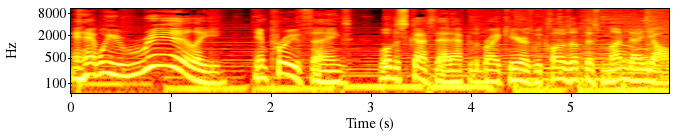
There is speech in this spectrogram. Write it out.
And have we really improved things? We'll discuss that after the break here as we close up this Monday, y'all.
